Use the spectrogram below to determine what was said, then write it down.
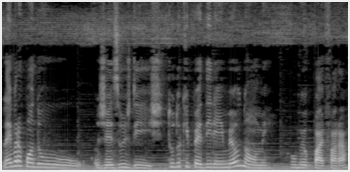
Lembra quando Jesus diz: Tudo que pedirem em meu nome, o meu Pai fará?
